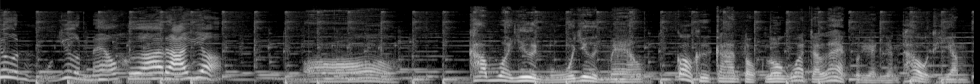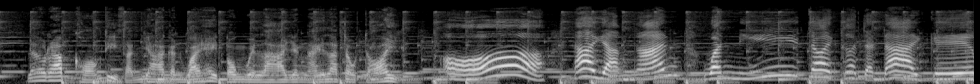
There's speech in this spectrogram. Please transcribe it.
ยื่นหมูยื่นแมวคืออะไรอะ คำว่ายื่นหมูยื่นแมว ก็คือการตกลงว่าจะแลกเปลี่ยนอย่างเท่าเทียม แล้วรับของที่สัญญากันไว้ให้ตรงเวลายังไงล่ะเจ้าจ้อย อ๋อ ถ้าอย่างนั้น วันนี้จ้อยก็จะได้เกม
